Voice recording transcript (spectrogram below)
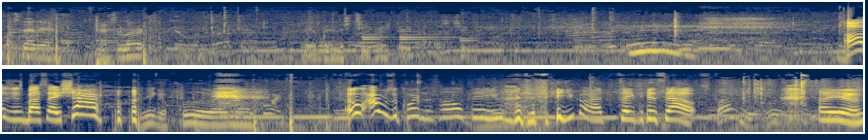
What's that in? Extra large. Yeah, but it's cheaper. Three dollars mm. cheaper. I was just about to say shower. Nigga full right now. oh, I was recording this whole thing. You have to you gonna have to take this out. Stop it. Oh yeah.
